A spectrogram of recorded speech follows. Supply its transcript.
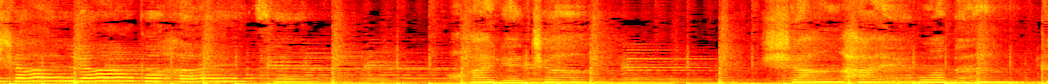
善良的孩子，怀念着伤害我们的。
